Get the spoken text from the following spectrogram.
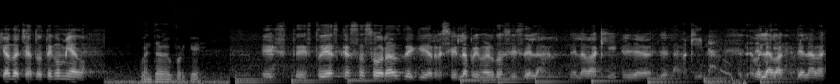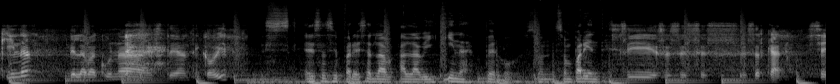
¿Qué onda, chato? Tengo miedo. Cuéntame por qué. Este, estoy a escasas horas de que recibir la primera dosis de la, de la, vaqui- de, de la vaquina. De la, va- de la vaquina, de la vacuna este, anti-COVID. Es- esa se parece a la, a la viquina, pero son, son parientes. Sí, es, es, es, es- es cercano. Sí.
